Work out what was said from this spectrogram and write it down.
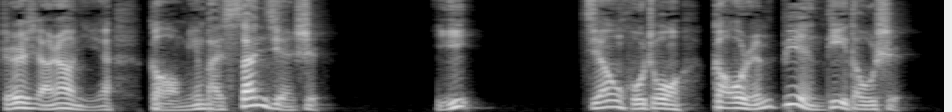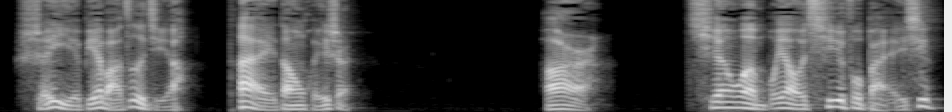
只想让你搞明白三件事：一，江湖中高人遍地都是，谁也别把自己啊太当回事。二，千万不要欺负百姓。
